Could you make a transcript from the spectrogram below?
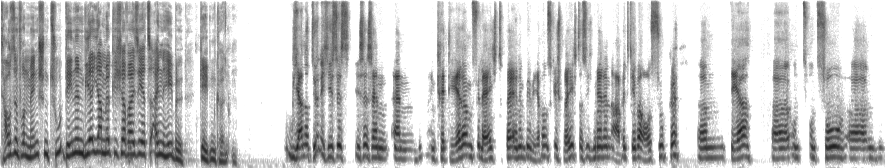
Tausende von Menschen zu, denen wir ja möglicherweise jetzt einen Hebel geben könnten. Ja, natürlich ist es, ist es ein, ein, ein Kriterium vielleicht bei einem Bewerbungsgespräch, dass ich mir einen Arbeitgeber aussuche, ähm, der äh, und, und so ähm,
